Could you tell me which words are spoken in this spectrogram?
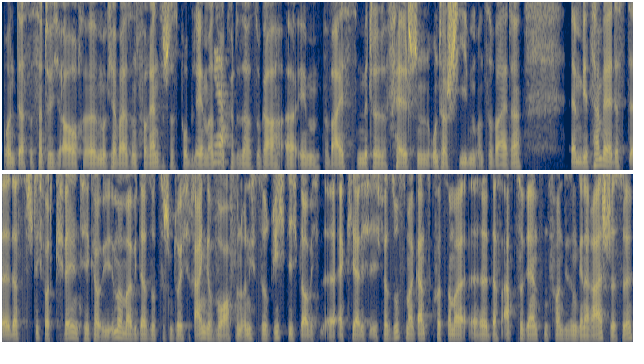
Und das ist natürlich auch äh, möglicherweise ein forensisches Problem. Also ja. man könnte sogar äh, eben Beweismittel fälschen, unterschieben und so weiter. Ähm, jetzt haben wir ja das, äh, das Stichwort Quellen-TKÜ immer mal wieder so zwischendurch reingeworfen und nicht so richtig, glaube ich, äh, erklärt. Ich, ich versuche es mal ganz kurz nochmal äh, das abzugrenzen von diesem Generalschlüssel.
